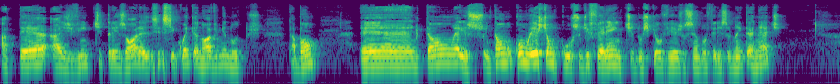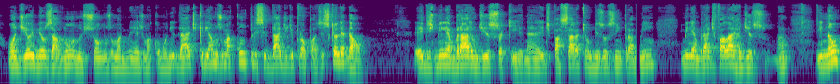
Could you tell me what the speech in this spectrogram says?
até às 23 horas e 59 minutos, tá bom? É, então é isso. Então, como este é um curso diferente dos que eu vejo sendo oferecidos na internet, onde eu e meus alunos somos uma mesma comunidade, criamos uma cumplicidade de propósito. Isso que é legal. Eles me lembraram disso aqui, né? Eles passaram aqui um bizuzinho para mim me lembrar de falar disso. Né? E não,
